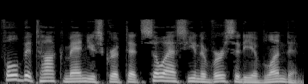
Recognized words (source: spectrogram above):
Full batak manuscript at SOAS University of London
